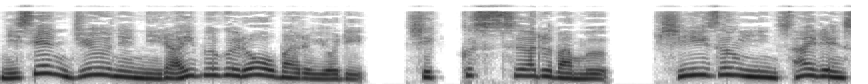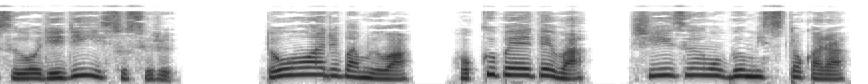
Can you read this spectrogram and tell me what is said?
2010年にライブグローバルより、シックスアルバム、シーズンインサイレンスをリリースする。同アルバムは、北米では、シーズンオブミストから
